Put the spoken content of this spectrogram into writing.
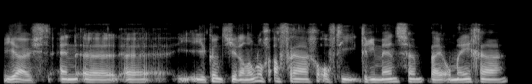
Juist. En eh, eh, je kunt je dan ook nog afvragen of die drie mensen bij Omega.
